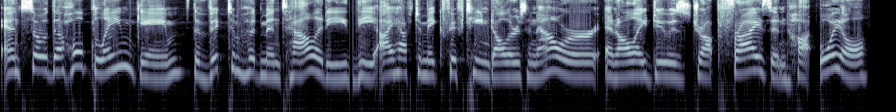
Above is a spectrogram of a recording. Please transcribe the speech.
And so the whole blame game, the victimhood mentality, the I have to make $15 an hour and all I do is drop fries in hot oil.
